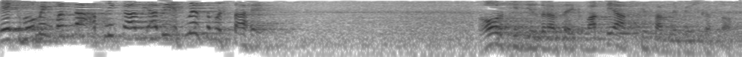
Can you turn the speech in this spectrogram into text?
ایک مومن بندہ اپنی کامیابی اس میں سمجھتا ہے۔ اور کیجیے ذرا سا ایک واقعہ آپ کے سامنے پیش کرتا ہوں۔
